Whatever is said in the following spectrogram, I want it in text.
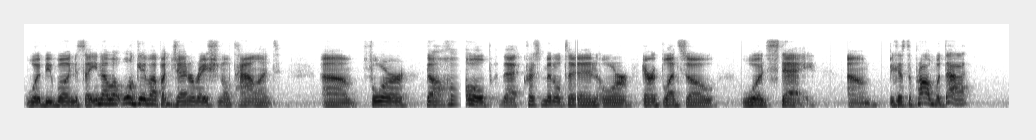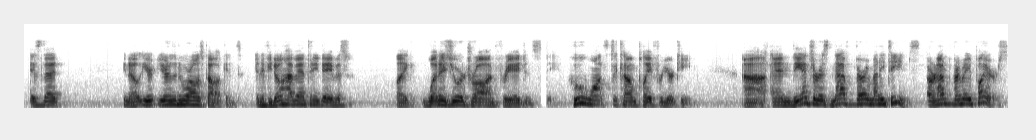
would be willing to say, you know what, we'll give up a generational talent um, for the hope that Khris Middleton or Eric Bledsoe would stay. Um, because the problem with that is that, you know, you're, you're the New Orleans Pelicans. And if you don't have Anthony Davis, like, what is your draw in free agency? Who wants to come play for your team? Uh, and the answer is not very many teams or not very many players.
